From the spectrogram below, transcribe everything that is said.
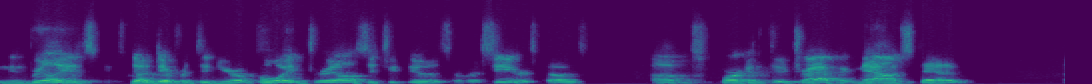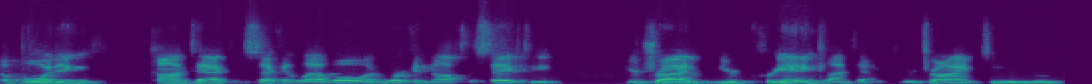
mean, really, it's, it's no different than your avoid drills that you do as a receiver's coach, um, working through traffic. Now, instead of avoiding contact at second level and working off the safety, you're trying, you're creating contact. You're trying to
